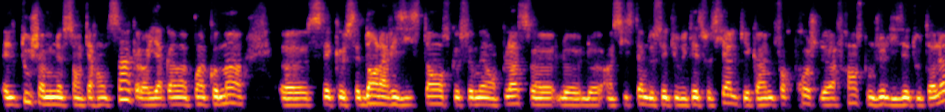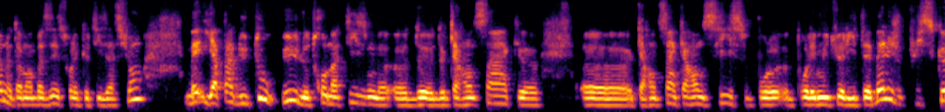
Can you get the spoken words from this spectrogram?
elle touche à 1945. Alors, il y a quand même un point commun, c'est que c'est dans la résistance que se met en place un système de sécurité sociale qui est quand même fort proche de la France, comme je le disais tout à l'heure, notamment basée sur les cotisations, mais il n'y a pas du tout eu le traumatisme de, de 45, 45, 46 pour, pour les mutualités belges, puisque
